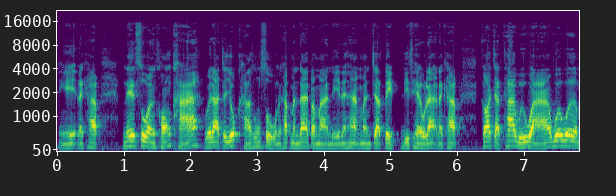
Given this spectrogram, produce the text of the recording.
อย่างนี้นะครับ ในส่วนของขาเวลาจะยกขาสูงๆนะครับมันได้ประมาณนี้นะฮะมันจะติดดีเทลแล้วนะครับ ก็จัดท่าหวือหวาเว่อร์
